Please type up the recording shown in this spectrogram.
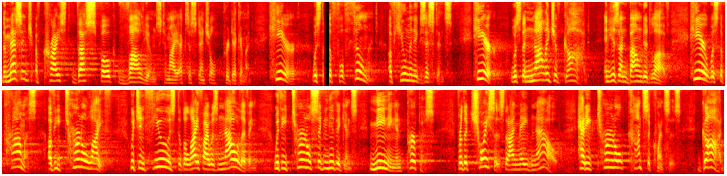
The message of Christ thus spoke volumes to my existential predicament. Here was the fulfillment of human existence. Here was the knowledge of God and His unbounded love. Here was the promise of eternal life, which infused the life I was now living with eternal significance, meaning, and purpose. For the choices that I made now had eternal consequences. God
